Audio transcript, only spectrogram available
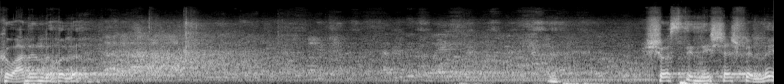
খুব আনন্দ হলো। স্বস্তির নিঃশ্বাস ফেললে?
